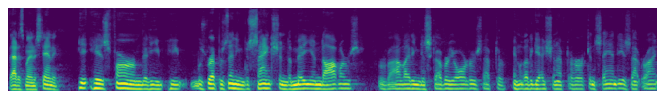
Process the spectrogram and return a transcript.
That is my understanding. His firm that he, he was representing was sanctioned a million dollars for violating discovery orders after in litigation after Hurricane Sandy. Is that right?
